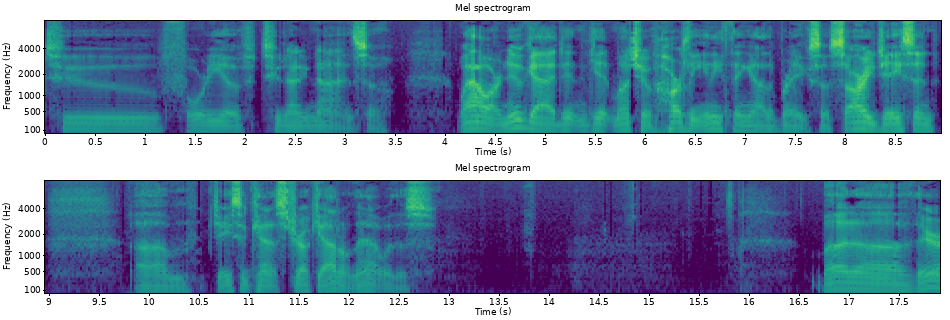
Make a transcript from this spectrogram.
240 of 299. So, wow, our new guy didn't get much of hardly anything out of the break. So, sorry, Jason. Um, Jason kind of struck out on that with us. But uh, there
